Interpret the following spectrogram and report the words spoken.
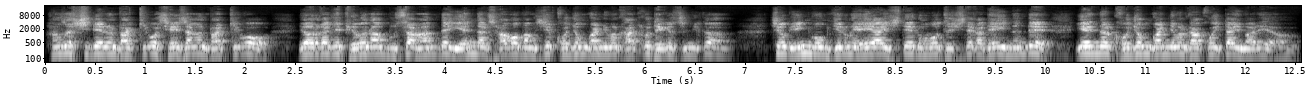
항상 시대는 바뀌고 세상은 바뀌고 여러 가지 변화 무쌍한데 옛날 사고방식 고정관념을 가지고 되겠습니까? 지금 인공지능 AI 시대 로봇 시대가 돼 있는데 옛날 고정관념을 갖고 있다 이 말이에요.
